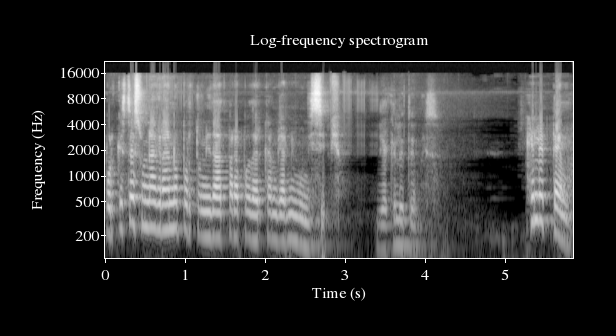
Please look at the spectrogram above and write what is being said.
porque esta es una gran oportunidad para poder cambiar mi municipio. ¿Y a qué le temes? ¿Qué le temo?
